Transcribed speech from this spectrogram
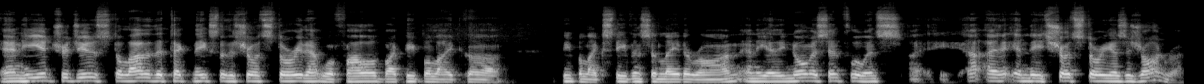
And he introduced a lot of the techniques of the short story that were followed by people like uh, people like Stevenson later on, and he had enormous influence uh, uh, in the short story as a genre,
